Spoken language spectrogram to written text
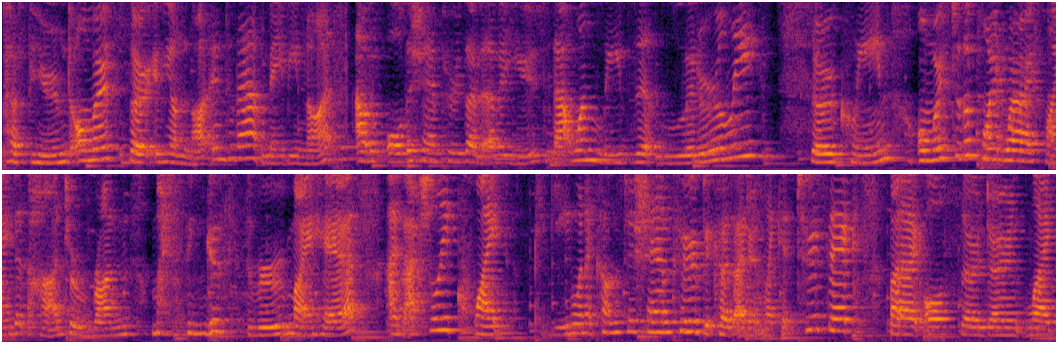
perfumed almost, so if you're not into that, maybe not. Out of all the shampoos I've ever used, that one leaves it literally so clean, almost to the point where I find it hard to run my fingers through my hair. I'm actually quite picky when it comes to shampoo because I don't like it too thick, but I also don't like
